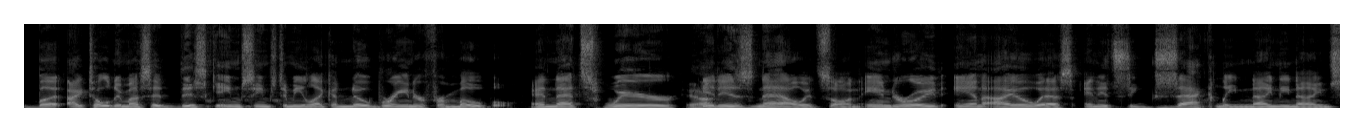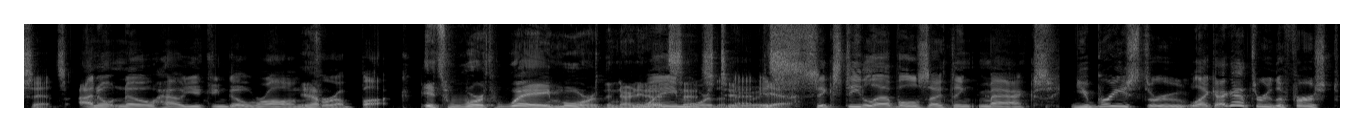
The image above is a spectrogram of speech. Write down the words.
but I told him, I said, this game seems to me like a no brainer for mobile. And that's where Yeah. it is now. It's on Android and iOS, and it's exactly 99 cents. I don't know how you can go wrong Yep. for a buck It's worth way more than 99 way cents, more than too. that. It's- It's 60 levels, I think, max. You breeze through, like, I got through the first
